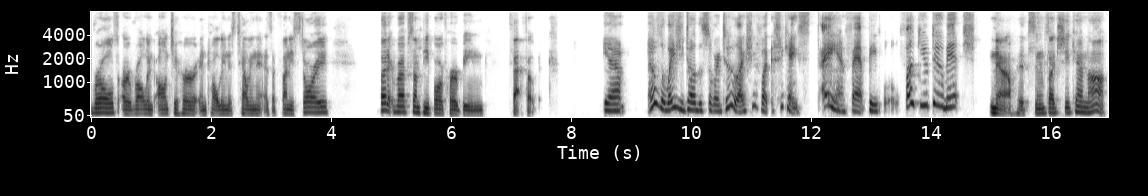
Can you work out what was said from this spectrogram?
rolls are rolling onto her, and Colleen is telling it as a funny story, but it rubs some people of her being fat phobic. yeah it was the way she told the story too like she fuck she can't stand fat people fuck you too bitch No, it seems like she cannot.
